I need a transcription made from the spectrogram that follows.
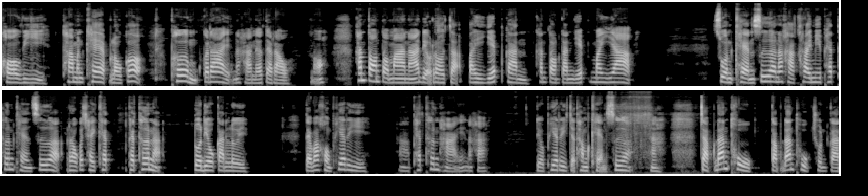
คอวี ถ้ามันแคบเราก็เพิ่มก็ได้นะคะ แล้วแต่เราเนาะขั้นตอนต่อมานะ เดี๋ยวเราจะไปเย็บกัน ขั้นตอนการเย็บไม่ยาก ส่วนแขนเสื้อนะคะ ใครมีแพทเทิร์นแขนเสื้อ เราก็ใช้แคทแพทเทิร์นอะตัวเดียวกันเลย แต่ว่าของพี่รีแพทเทิร์นหายนะคะ เดี๋ยวพี่รีจะทำแขนเสื้อจับด้านถูกกับด้านถูกชนกัน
